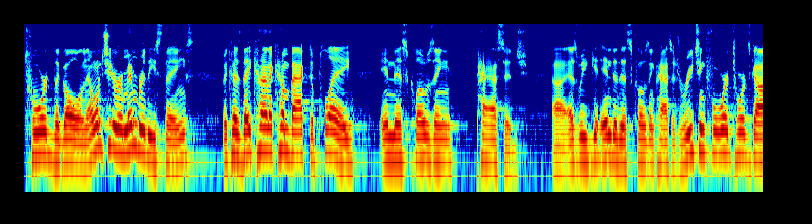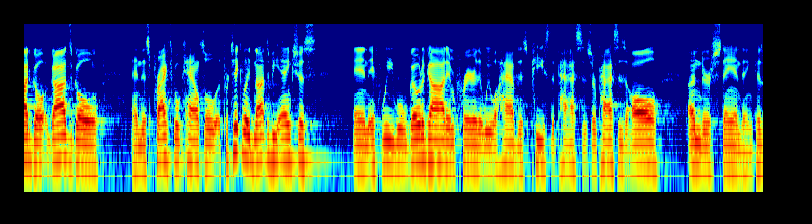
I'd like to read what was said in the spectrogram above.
toward the goal. And I want you to remember these things because they kind of come back to play in this closing passage. Uh, as we get into this closing passage, reaching forward towards God, God's goal and this practical counsel, particularly not to be anxious, and if we will go to God in prayer, that we will have this peace that passes, surpasses all understanding. Because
